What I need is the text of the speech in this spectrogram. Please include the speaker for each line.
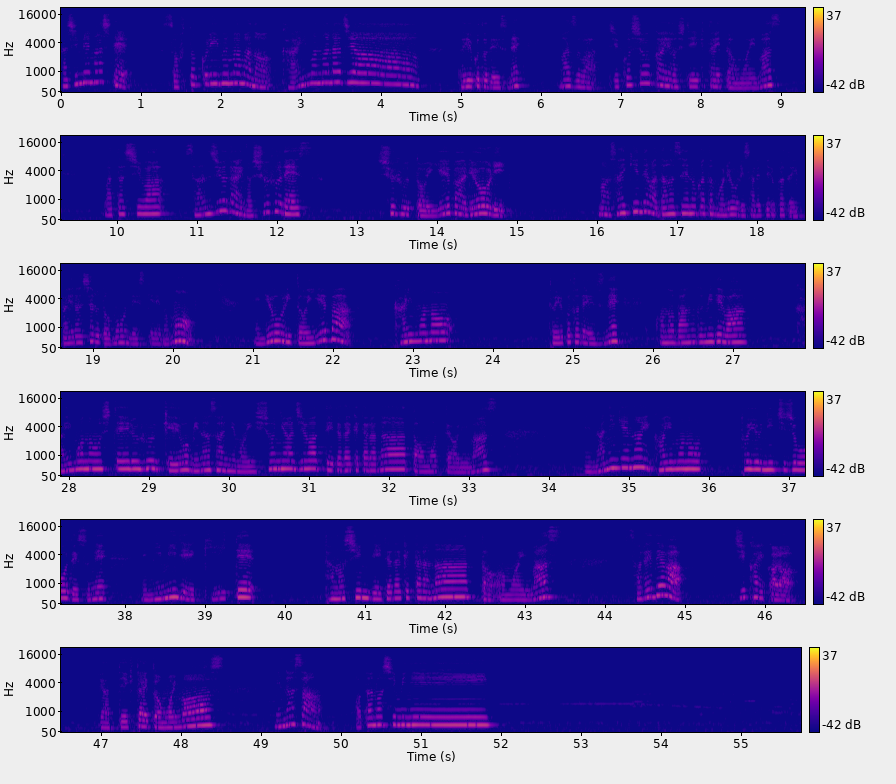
Speaker 1: はじめまして、ソフトクリームママの買い物ラジオということでですね、まずは自己紹介をしていきたいと思います。私は30代の主婦です。主婦といえば料理。まあ最近では男性の方も料理されてる方いっぱいいらっしゃると思うんですけれども、料理といえば買い物ということでですね、この番組では買い物をしている風景を皆さんにも一緒に味わっていただけたらなと思っております。え何気ない買い物という日常をですね、え耳で聞いて楽しんでいただけたらなと思います。それでは次回からやっていきたいと思います。皆さんお楽しみに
